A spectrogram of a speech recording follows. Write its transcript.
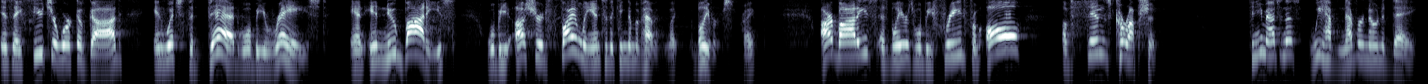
is a future work of God in which the dead will be raised and in new bodies will be ushered finally into the kingdom of heaven, like believers, right? Our bodies as believers will be freed from all of sin's corruption. Can you imagine this? We have never known a day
